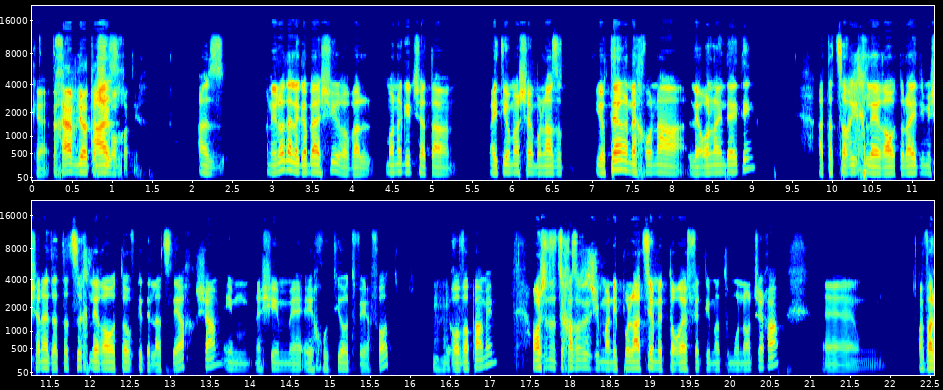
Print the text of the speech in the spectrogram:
כן. אתה חייב להיות עשיר או חתיך. אז אני לא יודע לגבי העשיר, אבל בוא נגיד שאתה, הייתי אומר שהאמונה הזאת יותר נכונה ל online dating, אתה צריך להיראות, אולי הייתי משנה את זה, אתה צריך להיראות טוב כדי להצליח שם, עם נשים אה, איכותיות ויפות, mm-hmm. רוב הפעמים, או שאתה צריך לעשות איזושהי מניפולציה מטורפת עם התמונות שלך, אה, אבל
